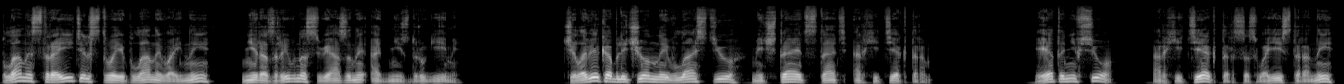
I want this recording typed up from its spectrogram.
планы строительства и планы войны неразрывно связаны одни с другими. Человек, облеченный властью, мечтает стать архитектором. И это не все. Архитектор со своей стороны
